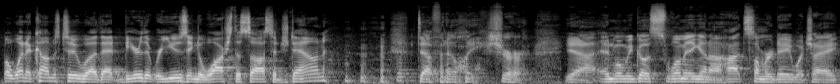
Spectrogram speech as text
But when it comes to uh, that beer that we're using to wash the sausage down, definitely, sure, yeah. And when we go swimming in a hot summer day, which I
